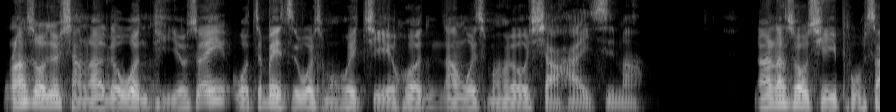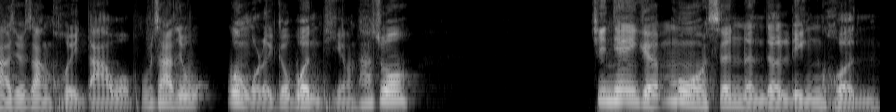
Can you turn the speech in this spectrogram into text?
我那时候就想到一个问题，就是哎，我这辈子为什么会结婚？然后为什么会有小孩子嘛？那那时候，其实菩萨就这样回答我。菩萨就问我了一个问题哦，他说：“今天一个陌生人的灵魂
